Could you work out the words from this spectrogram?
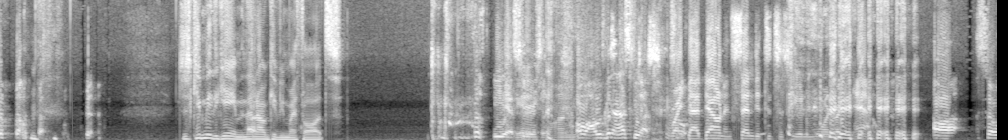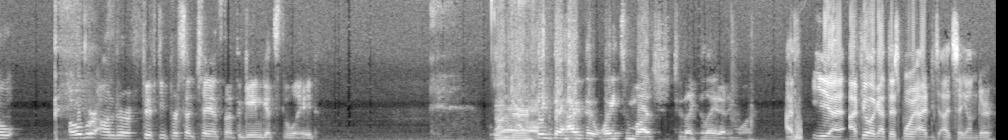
Just give me the game, and then I'll give you my thoughts. Yeah, seriously. Oh, I was going to ask you Just that. write that down and send it to Tetsuya Nomura right now. Uh, so, over under 50% chance that the game gets delayed. Under. I think they hyped it way too much to like delay it anymore. I yeah, I feel like at this point I'd, I'd say under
